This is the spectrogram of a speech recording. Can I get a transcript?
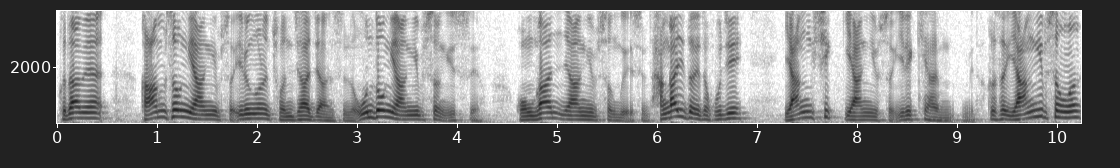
그 다음에 감성 양입성 이런 거는 존재하지 않습니다. 운동 양입성이 있어요. 공간 양입성도 있습니다. 한 가지 더 있어 굳이 양식 양입성 이렇게 합니다. 그래서 양입성은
